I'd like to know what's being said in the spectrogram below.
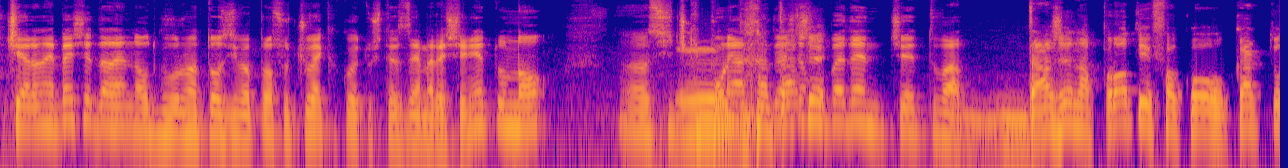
вчера не беше даден отговор на този въпрос от човека, който ще вземе решението, но всички поне аз изглеждам даже- убеден, че е това. Даже напротив, ако както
